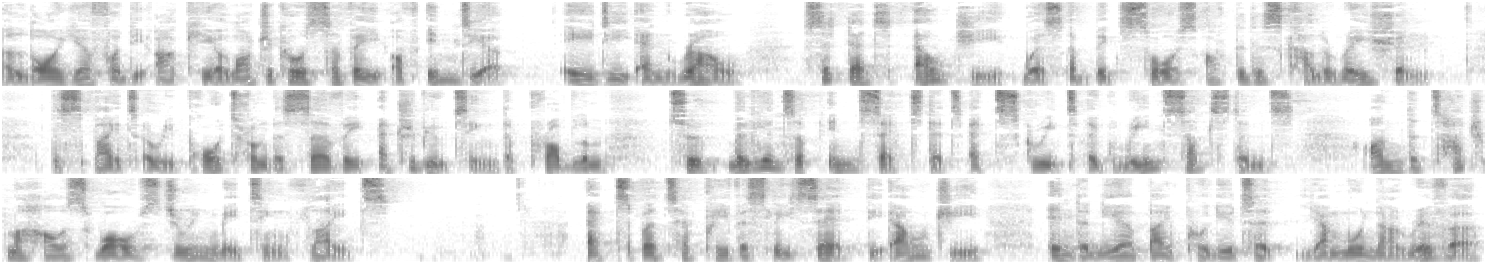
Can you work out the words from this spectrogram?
a lawyer for the Archaeological Survey of India, A.D.N. Rao, said that algae was a big source of the discoloration despite a report from the survey attributing the problem to millions of insects that excrete a green substance on the Taj Mahal's walls during mating flights. Experts have previously said the algae in the nearby polluted Yamuna River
